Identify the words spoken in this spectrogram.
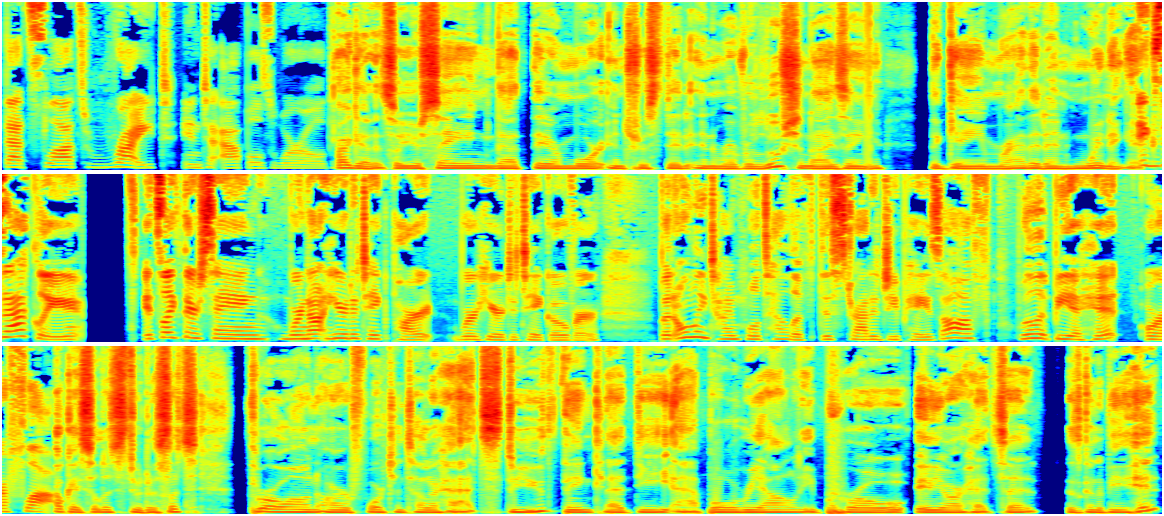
that slots right into Apple's world. I get it. So you're saying that they're more interested in revolutionizing the game rather than winning it. Exactly. It's like they're saying, we're not here to take part, we're here to take over. But only time will tell if this strategy pays off. Will it be a hit or a flop? Okay, so let's do this. Let's throw on our fortune teller hats. Do you think that the Apple Reality Pro AR headset is going to be a hit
